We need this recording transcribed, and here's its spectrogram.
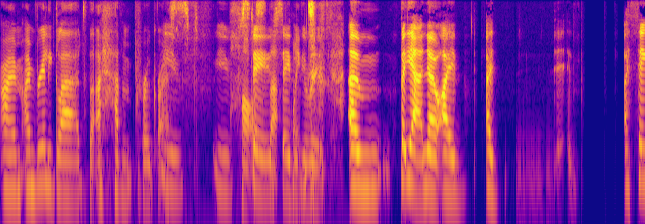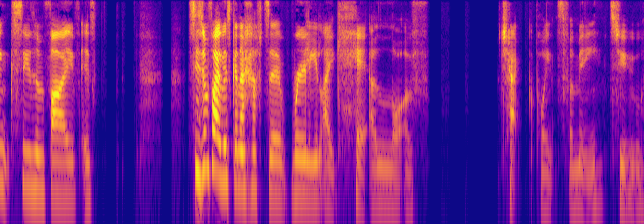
I'm I'm really glad that I haven't progressed. you've you've stayed that stayed with your roots. Um, but yeah, no, I I I think season five is season five is gonna have to really like hit a lot of checkpoints for me to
